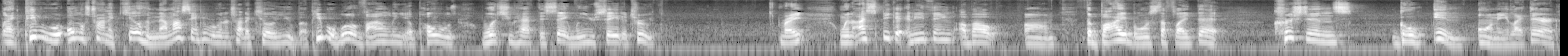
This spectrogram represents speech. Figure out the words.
like people were almost trying to kill him. Now I'm not saying people are going to try to kill you, but people will violently oppose what you have to say when you say the truth. Right? When I speak of anything about um, the Bible and stuff like that, Christians go in on me like they're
